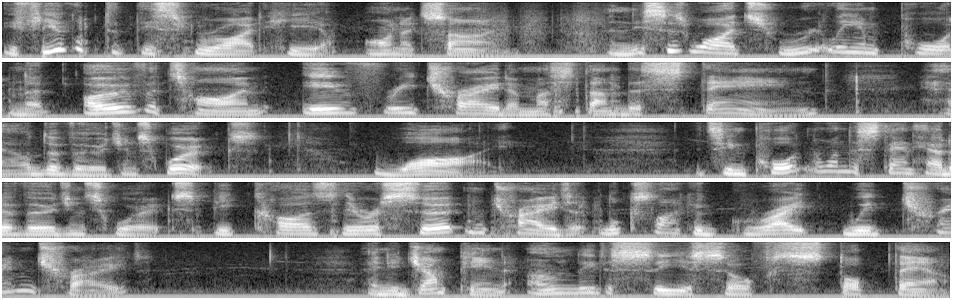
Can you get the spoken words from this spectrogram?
If you looked at this right here on its own and this is why it's really important that over time every trader must understand how divergence works. Why it's important to understand how divergence works because there are certain trades it looks like a great with trend trade and you jump in only to see yourself stop down.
